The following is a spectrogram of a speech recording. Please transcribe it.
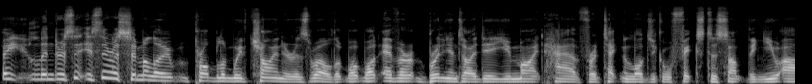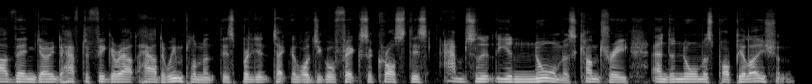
Hey, Linda, is is there a similar problem with China as well? That whatever brilliant idea you might have for a technological fix to something, you are then going to have to figure out how to implement this brilliant technological fix across this absolutely enormous country and enormous population.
